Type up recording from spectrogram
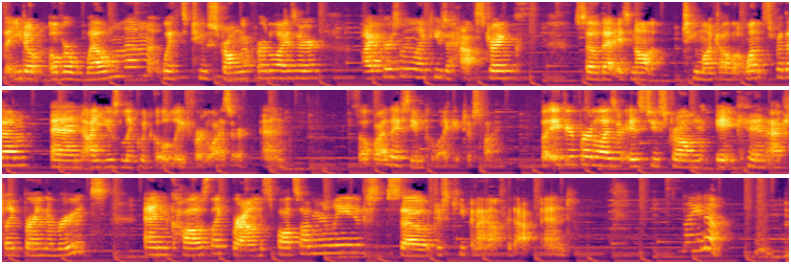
that you don't overwhelm them with too strong a fertilizer. I personally like to use a half strength so that it's not too much all at once for them. And I use liquid gold leaf fertilizer and so far they seem to like it just fine. But if your fertilizer is too strong, it can actually burn the roots and cause like brown spots on your leaves. So just keep an eye out for that and now you know.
